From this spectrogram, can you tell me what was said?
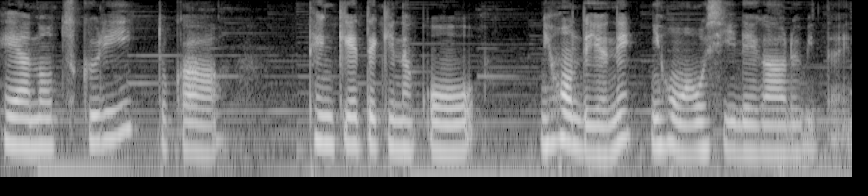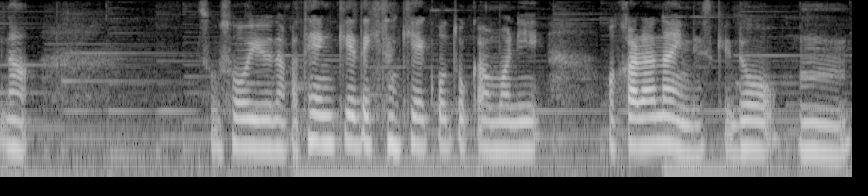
部屋の作りとか典型的なこう日本でいうね日本は押し入れがあるみたいな。そうそういうなんか典型的な傾向とかあんまりわからないんですけどうん。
